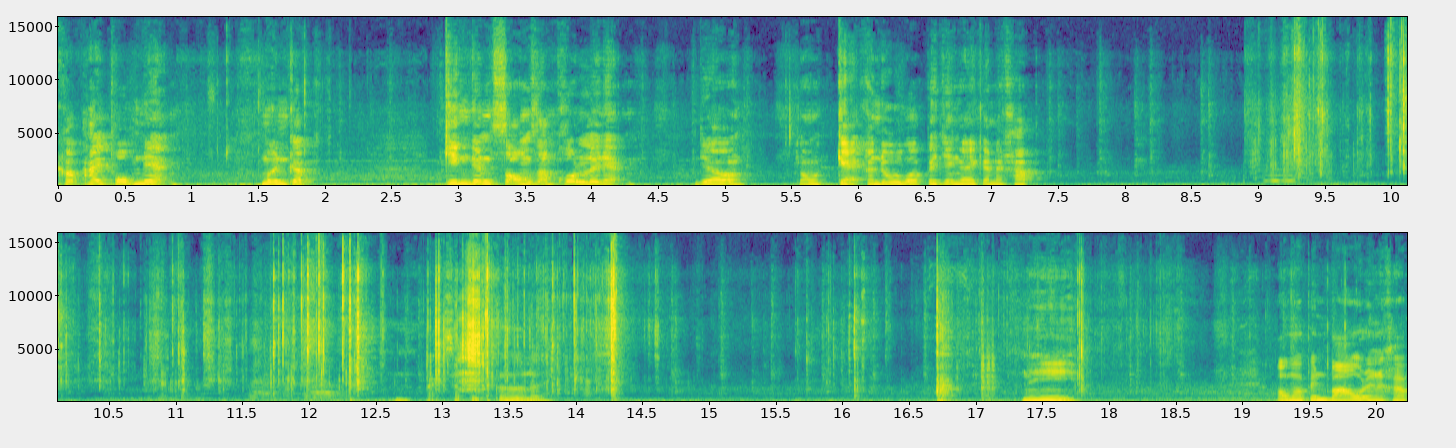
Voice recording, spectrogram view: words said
เขาให้ผมเนี่ย เหมือนกับกินกันสองสามคนเลยเนี่ย เดี๋ยวลองแกะกันดูว่าเป็นยังไงกันนะครับ แปะสติกเกอร์เลย นี่ ออกมาเป็นเบ้าเลยนะครับ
